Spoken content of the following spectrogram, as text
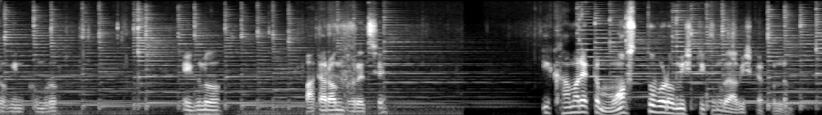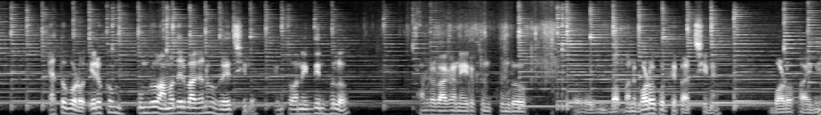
রঙিন কুমড়ো, এগুলো পাকা রং ধরেছে। এই খামারে একটা মস্ত বড় মিষ্টি কুমড়ো আবিষ্কার করলাম। এত বড়, এরকম কুমড়ো আমাদের বাগানেও হয়েছিল, কিন্তু অনেকদিন হলো আমরা বাগানে এরকম কুমড়ো মানে বড় করতে পারছি না, বড় হয়নি।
